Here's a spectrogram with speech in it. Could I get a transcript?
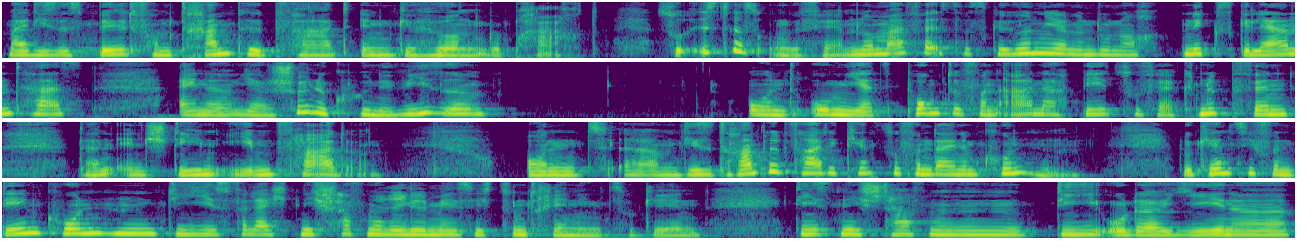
mal dieses Bild vom Trampelpfad im Gehirn gebracht. So ist das ungefähr. Im Normalfall ist das Gehirn ja, wenn du noch nichts gelernt hast, eine ja schöne grüne Wiese. Und um jetzt Punkte von A nach B zu verknüpfen, dann entstehen eben Pfade. Und ähm, diese Trampelpfade kennst du von deinem Kunden. Du kennst sie von den Kunden, die es vielleicht nicht schaffen, regelmäßig zum Training zu gehen, die es nicht schaffen, die oder jene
